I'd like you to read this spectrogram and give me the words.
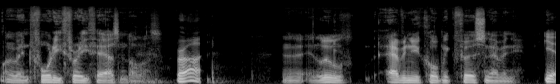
might have been forty three thousand dollars Right. in a, in a little avenue called McPherson Avenue. Yeah.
